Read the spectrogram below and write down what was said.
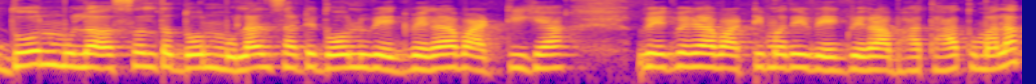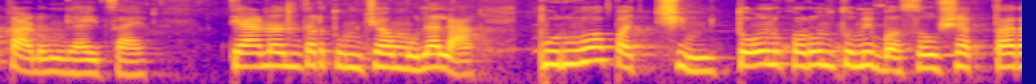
दोन मुलं असेल तर दोन मुलांसाठी दोन वेगवेगळ्या वाटी घ्या. वेगवेगळ्या वाटीमध्ये वेगवेगळा भात हा तुम्हाला काढून घ्यायचा आहे. त्यानंतर तुमच्या मुलाला पूर्व पश्चिम तोंड करून तुम्ही बसवू शकतात.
